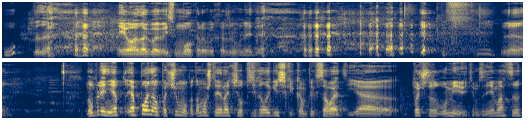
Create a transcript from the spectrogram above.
уп, да, и вот такой весь мокрый выхожу, блядь. Да. Ну, блин, я, я понял почему. Потому что я начал психологически комплексовать. Я точно умею этим заниматься.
